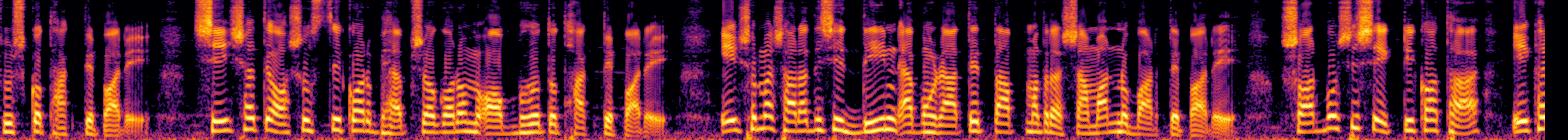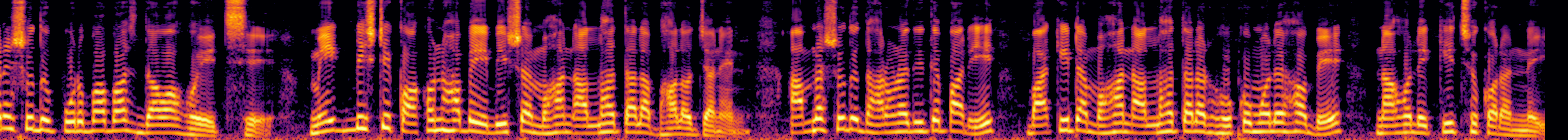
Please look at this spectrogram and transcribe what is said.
শুষ্ক থাকতে পারে। সেই সাথে অস্বস্তিকর ভ্যাবসা গরম অব্যাহত থাকতে পারে। এই সময় সারা দেশে দিন এবং রাতের তাপমাত্রা সামান্য বাড়তে পারে। সর্বশেষে একটি কথা, এখানে শুধু পূর্বাভাস দেওয়া হয়েছে। মেঘ বৃষ্টি কখন হবে এ বিষয়ে মহান আল্লাহ তালা ভালো জানেন। আমরা শুধু ধারণা দিতে পারি, বাকিটা মহান আল্লাহ তালার হুকুম হলে হবে, না হলে কিছু করার নেই।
